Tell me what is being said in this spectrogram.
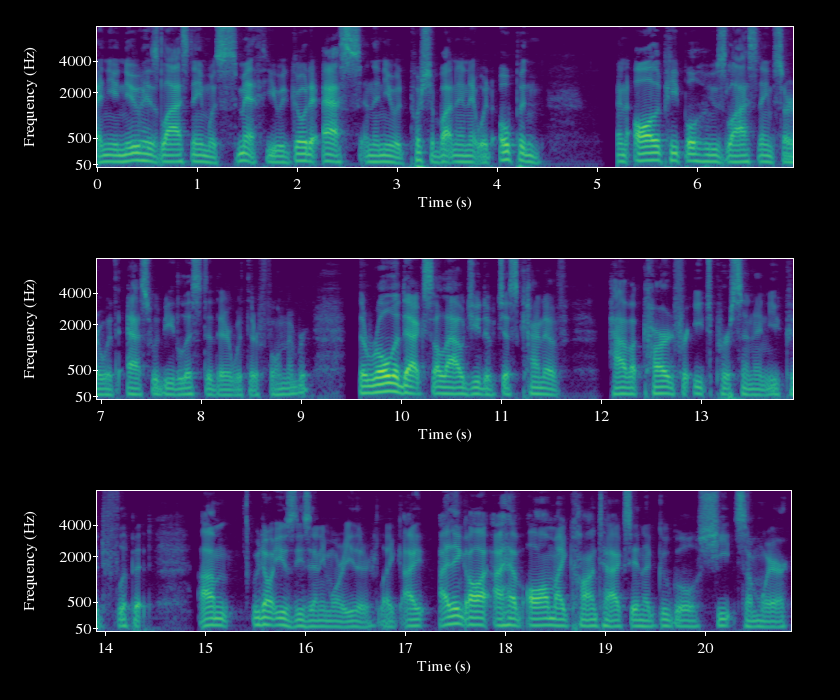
and you knew his last name was Smith, you would go to S and then you would push a button and it would open and all the people whose last name started with S would be listed there with their phone number. The Rolodex allowed you to just kind of have a card for each person and you could flip it. Um, we don't use these anymore either. Like I, I think all, I have all my contacts in a Google sheet somewhere.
